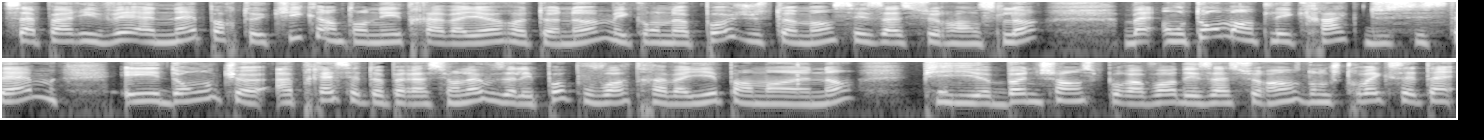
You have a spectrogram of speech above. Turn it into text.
ça peut arriver à n'importe qui quand on est travailleur autonome et qu'on n'a pas justement ces assurances-là. Ben, on tombe entre les cracks du système et donc après cette opération-là, vous allez pas pouvoir travailler pendant un an. Puis bonne chance pour avoir des assurances. Donc je trouvais que c'était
